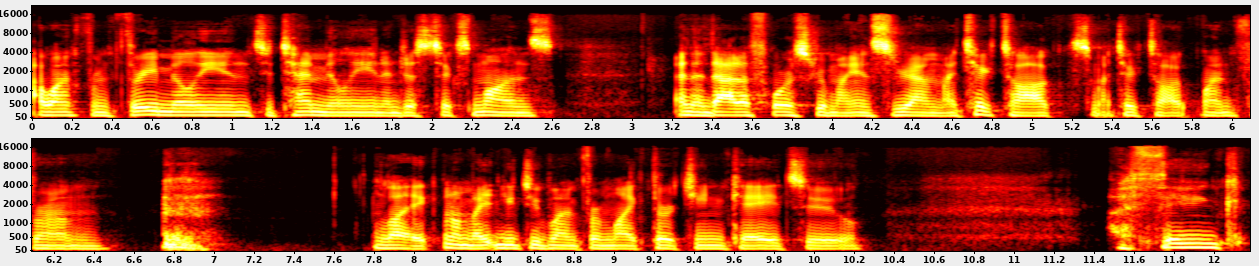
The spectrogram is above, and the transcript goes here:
I went from 3 million to 10 million in just six months. And then that, of course, grew my Instagram and my TikTok. So my TikTok went from like no, my YouTube went from like 13k to I think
